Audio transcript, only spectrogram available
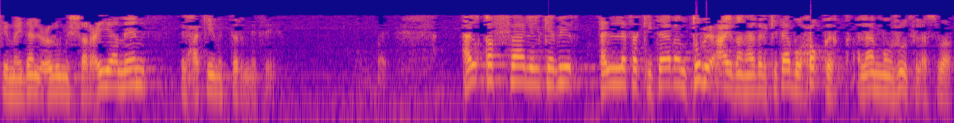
في ميدان العلوم الشرعية من الحكيم الترمذي. القفال الكبير ألف كتابا طبع أيضا هذا الكتاب وحقق الآن موجود في الأسواق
